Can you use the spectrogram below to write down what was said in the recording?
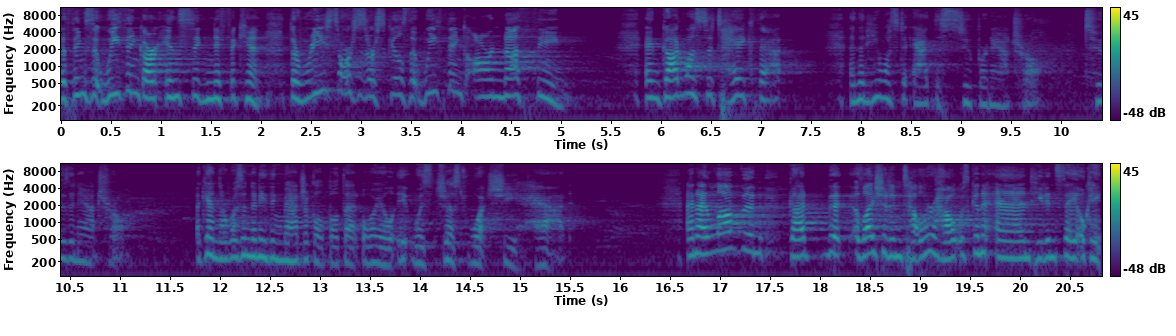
the things that we think are insignificant, the resources or skills that we think are nothing. And God wants to take that, and then He wants to add the supernatural to the natural. Again, there wasn't anything magical about that oil, it was just what she had. And I love that God that Elisha didn't tell her how it was going to end. He didn't say, "Okay,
